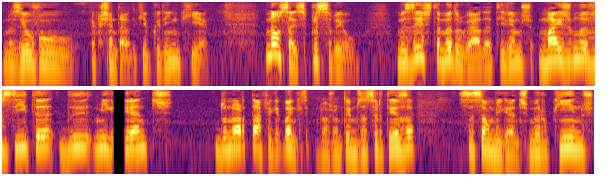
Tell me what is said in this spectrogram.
mas eu vou acrescentar daqui a bocadinho, que é, não sei se percebeu, mas esta madrugada tivemos mais uma visita de migrantes do Norte da África. Bem, nós não temos a certeza se são migrantes marroquinos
